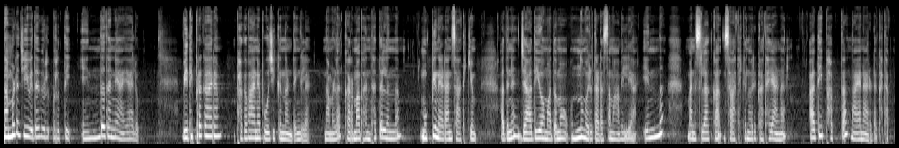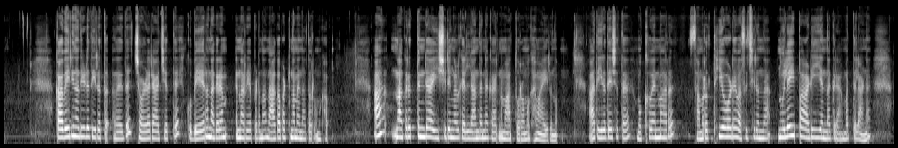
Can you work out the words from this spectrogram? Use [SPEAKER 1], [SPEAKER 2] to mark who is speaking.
[SPEAKER 1] നമ്മുടെ ജീവിത വൃത്തി എന്ത് തന്നെ ആയാലും വിധിപ്രകാരം ഭഗവാനെ പൂജിക്കുന്നുണ്ടെങ്കിൽ നമ്മൾ കർമ്മബന്ധത്തിൽ നിന്ന് മുക്തി നേടാൻ സാധിക്കും. അതിന് ജാതിയോ മതമോ ഒന്നും ഒരു തടസ്സമാവില്ല എന്ന് മനസ്സിലാക്കാൻ സാധിക്കുന്ന ഒരു കഥയാണ് അതിഭക്ത നായനാരുടെ കഥ. കാവേരി നദിയുടെ തീരത്ത് അതായത് ചോഴ രാജ്യത്തെ കുബേര നഗരം എന്നറിയപ്പെടുന്ന നാഗപട്ടണം എന്ന തുറമുഖം. ആ നഗരത്തിന്റെ ഐശ്വര്യങ്ങൾക്കെല്ലാം തന്നെ കാരണം ആ തുറമുഖമായിരുന്നു. ആ തീരദേശത്ത് മുഖവന്മാർ സമൃദ്ധിയോടെ വസിച്ചിരുന്ന നുലൈപ്പാടി എന്ന ഗ്രാമത്തിലാണ്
